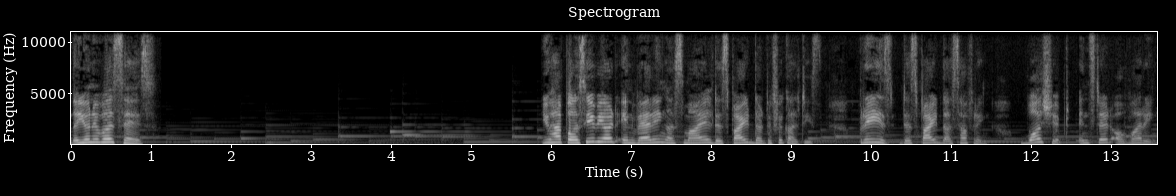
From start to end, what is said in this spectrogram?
The universe says, You have persevered in wearing a smile despite the difficulties, praised despite the suffering, worshipped instead of worrying,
